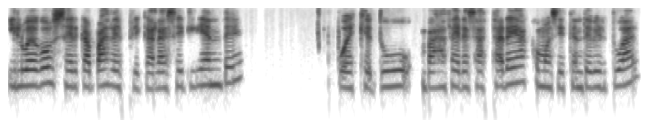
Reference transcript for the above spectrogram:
y luego ser capaz de explicarle a ese cliente pues que tú vas a hacer esas tareas como asistente virtual,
